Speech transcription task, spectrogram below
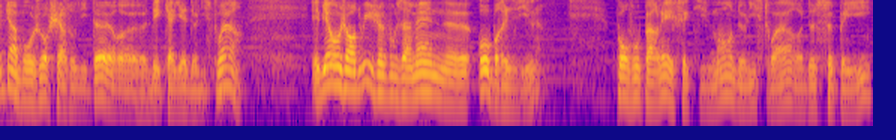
Eh bien, bonjour chers auditeurs euh, des cahiers de l'histoire. Eh bien, aujourd'hui, je vous amène euh, au Brésil pour vous parler effectivement de l'histoire de ce pays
